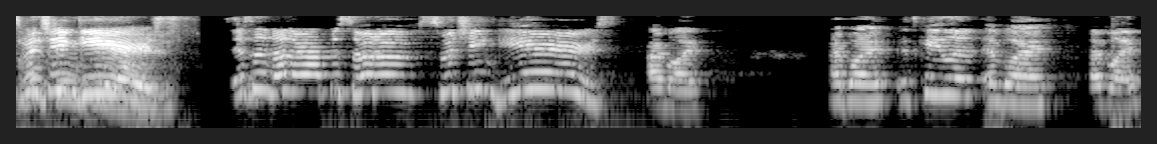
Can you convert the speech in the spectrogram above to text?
Switching Gears. It's another episode of Switching Gears. I'm Blythe. Hi, Blythe. It's Caitlin and Blythe, I'm Blythe.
